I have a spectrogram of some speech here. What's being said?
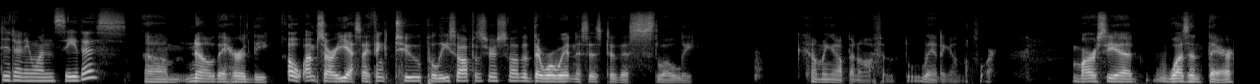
Did anyone see this? Um, no, they heard the. Oh, I'm sorry. Yes, I think two police officers saw that there were witnesses to this slowly coming up and off and landing on the floor. Marcia wasn't there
